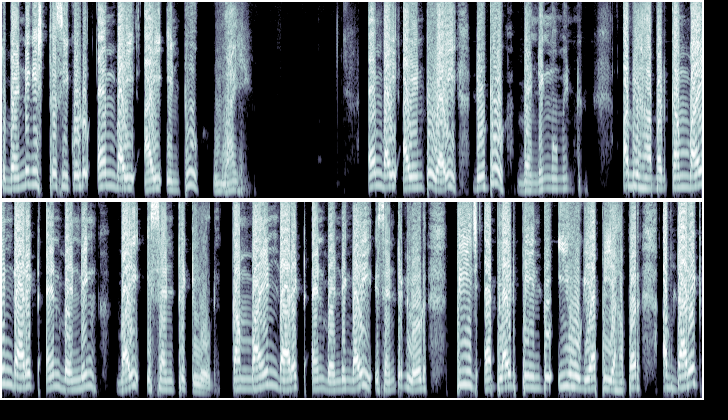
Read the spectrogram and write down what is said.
तो bending stress equal to M by I into Y M by I into Y due to bending moment अब यहाँ पर combined direct and bending by eccentric load combined direct and bending by eccentric load P is applied P into E हो गया पी यहाँ पर. अब डायरेक्ट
